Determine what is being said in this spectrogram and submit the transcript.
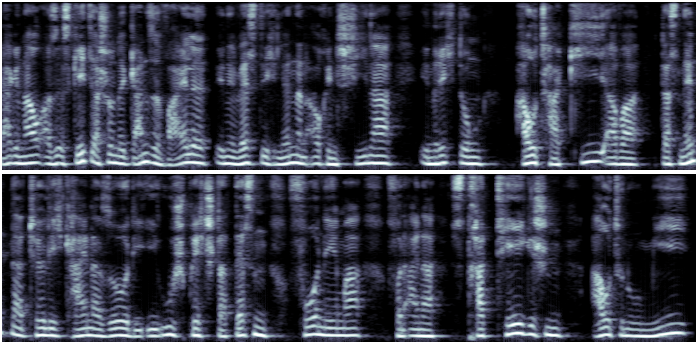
Ja, genau. Also es geht ja schon eine ganze Weile in den westlichen Ländern, auch in China, in Richtung Autarkie, aber das nennt natürlich keiner so. Die EU spricht stattdessen vornehmer von einer strategischen Autonomie.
